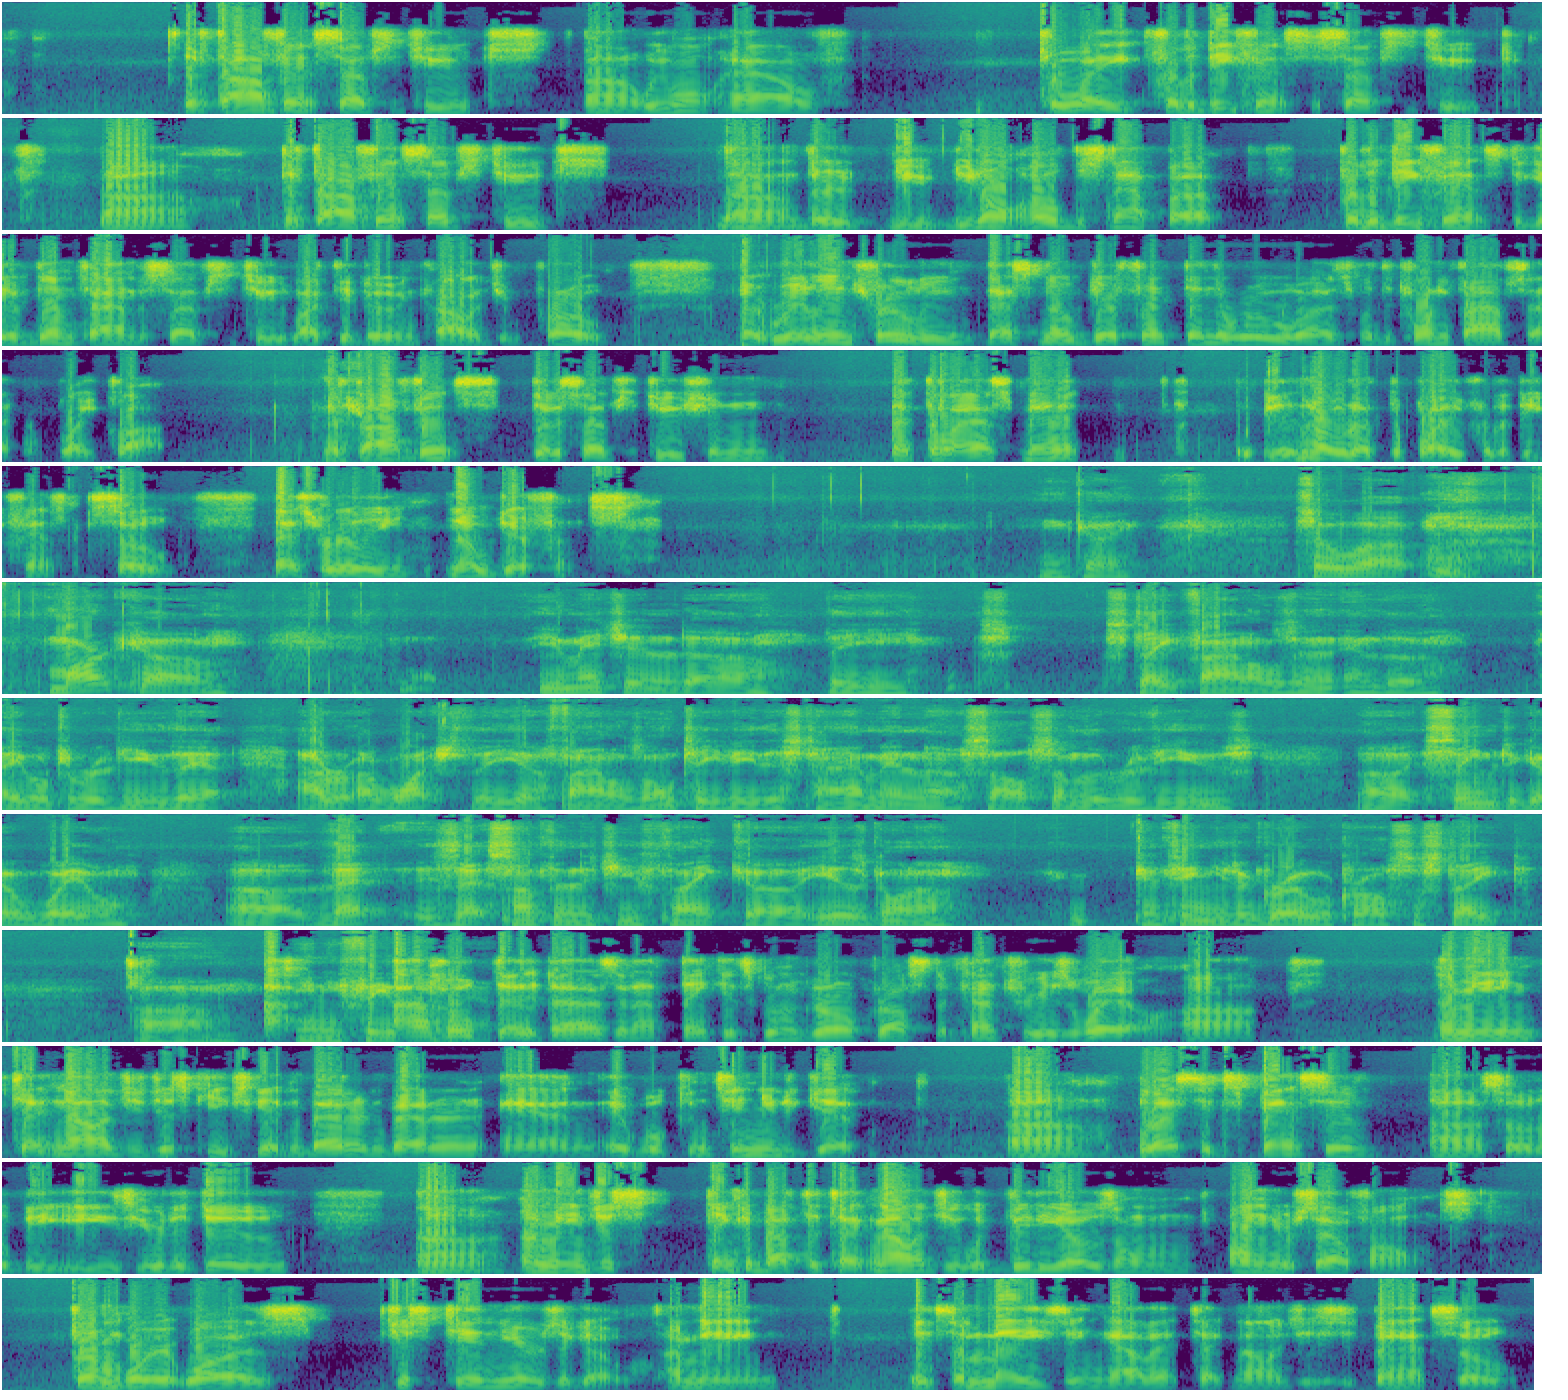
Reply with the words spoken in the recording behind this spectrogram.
if the offense substitutes, uh, we won't have to wait for the defense to substitute. Uh, if the offense substitutes, uh, you you don't hold the snap up for the defense to give them time to substitute like they do in college and pro. But really and truly, that's no different than the rule was with the 25 second play clock. If the offense did a substitution at the last minute, it didn't hold up the play for the defense. So that's really no difference. Okay. So, uh, Mark, uh, you mentioned uh, the state finals and, and the able to review that. I, I watched the uh, finals on TV this time and uh, saw some of the reviews. Uh, it seemed to go well. Uh, that is that something that you think is going to continue to grow across the state? Um, any feel? I hope that? that? it does, and I think it's going to grow across the country as well. Uh, I mean, technology just keeps getting better and better, and it will continue to get uh, less expensive, uh, so it'll be easier to do. Uh, I mean, just think about the technology with videos on on your cell phones from where it was just ten years ago. I mean, it's amazing how that technology has advanced. So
